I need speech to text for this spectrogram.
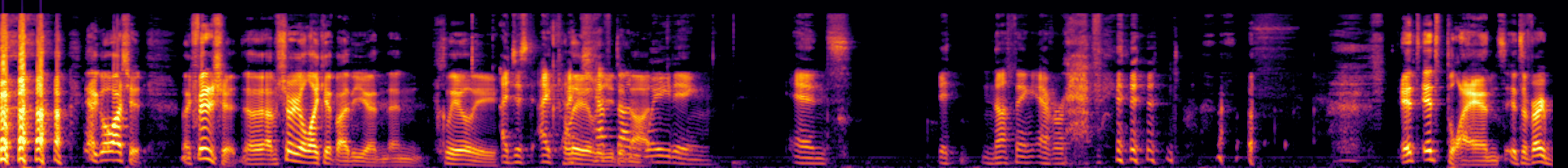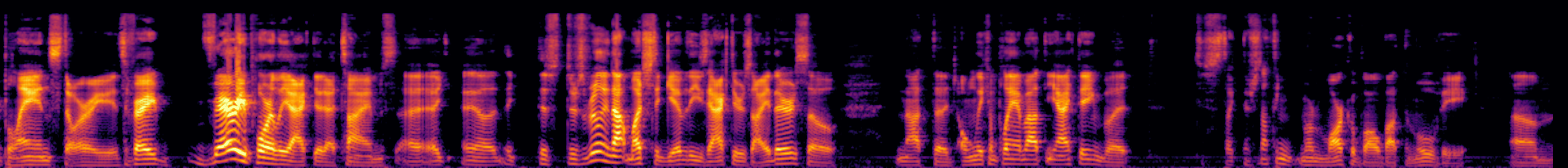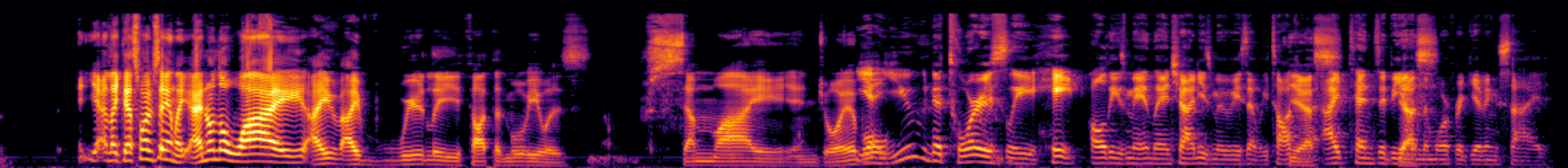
yeah, go watch it. Like, finish it. Uh, I'm sure you'll like it by the end. And clearly, I just, I, I Clearly you kept on not. waiting, and it, nothing ever happened. it, it's bland. It's a very bland story. It's very, very poorly acted at times. Uh, you know, there's, there's really not much to give these actors either. So, not the only complaint about the acting, but just like there's nothing remarkable about the movie. Um, yeah, like that's what I'm saying. Like I don't know why I I weirdly thought the movie was you know, semi enjoyable. yeah, you notoriously hate all these mainland Chinese movies that we talk Yes. about. I tend to be Yes. on the more forgiving side.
